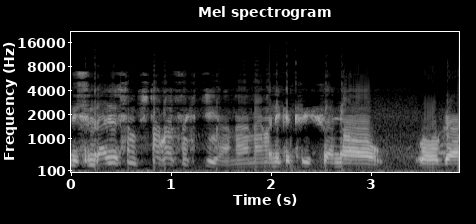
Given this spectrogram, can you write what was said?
mislim, radio sam što god sam htio, ne, nema nikakvih ono, ovoga,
